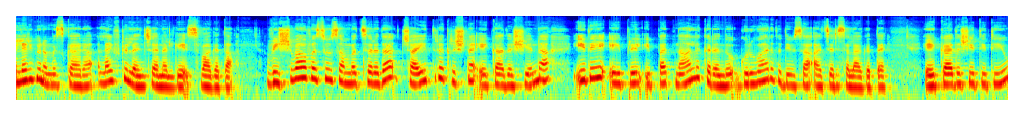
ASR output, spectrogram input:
ಎಲ್ಲರಿಗೂ ನಮಸ್ಕಾರ. ಲೈಫ್ ಟು ಲಂಚ್ ಚಾನಲ್ಗೆ ಸ್ವಾಗತ. ವಿಶ್ವಾವಸು ಸಂವತ್ಸರದ ಚೈತ್ರ ಕೃಷ್ಣ ಏಕಾದಶಿಯನ್ನು ಇದೇ ಏಪ್ರಿಲ್ ಇಪ್ಪತ್ನಾಲ್ಕರಂದು ಗುರುವಾರದ ದಿವಸ ಆಚರಿಸಲಾಗುತ್ತೆ. ಏಕಾದಶಿ ತಿಥಿಯು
